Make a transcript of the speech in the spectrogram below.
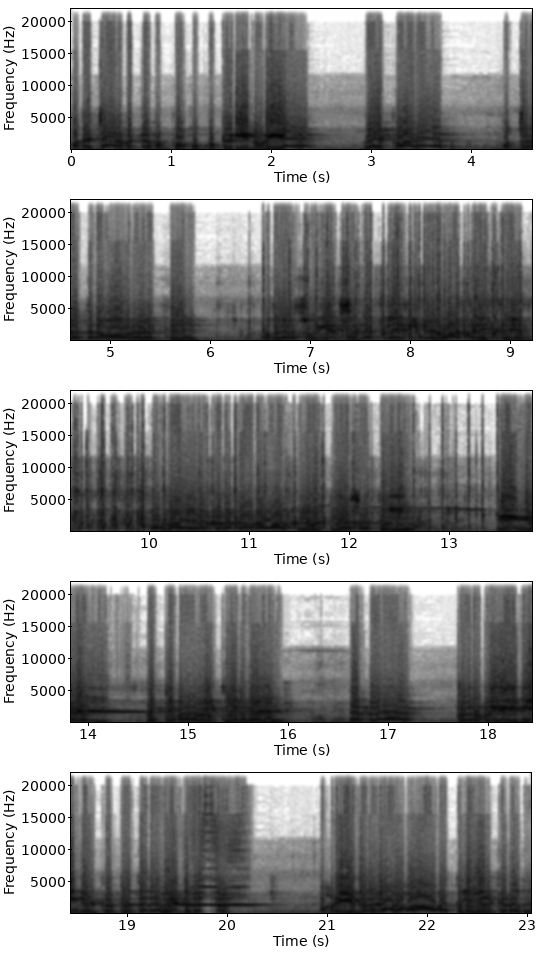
மதச்சார்பற்ற முற்போக்கு கூட்டணியினுடைய வேட்பாளர் முத்துரத்னம் அவர்களுக்கு உதயசூரியன் சின்னத்திலே நீங்கள் வாக்களித்து பல்லாயிரக்கணக்கான வாக்குகள் வித்தியாசத்தில் நீங்கள் வெற்றி பெற வைத்தீர்கள் என்ற பெருமையை நீங்கள் பெற்றுத்தர வேண்டும் என்றும் நம்முடைய எதிர்காலம் ஆபத்திலே இருக்கிறது.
